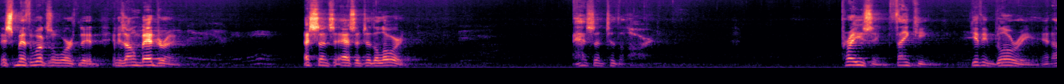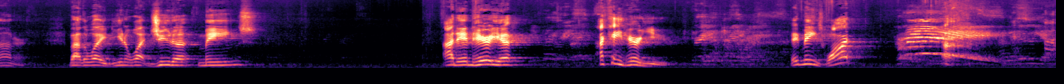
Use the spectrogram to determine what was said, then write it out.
that Smith Wigglesworth did in his own bedroom. That's as unto the Lord. As unto the Lord. Praise Him, thank Him, give Him glory and honor. By the way, do you know what Judah means? I didn't hear you. I can't hear you. It means what? Praise! Uh,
